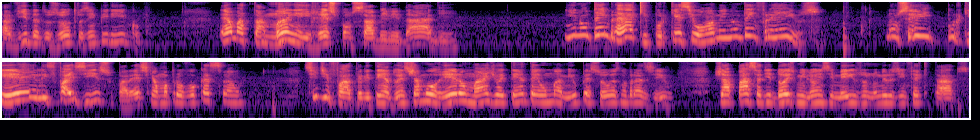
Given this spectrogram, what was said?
a vida dos outros em perigo. É uma tamanha irresponsabilidade. E não tem breque, porque esse homem não tem freios. Não sei por que ele faz isso, parece que é uma provocação. Se de fato ele tem a doença, já morreram mais de 81 mil pessoas no Brasil. Já passa de 2 milhões e meio o número de infectados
